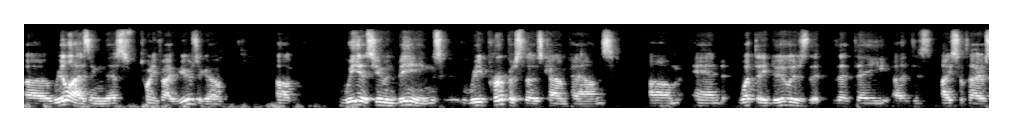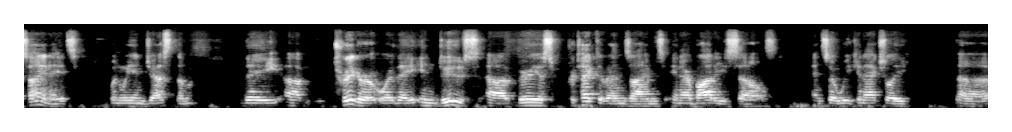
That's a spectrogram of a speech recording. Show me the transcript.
uh, realizing this 25 years ago, uh, we as human beings repurpose those compounds. Um, and what they do is that, that they, uh, these isothiocyanates, when we ingest them, they um, trigger or they induce uh, various protective enzymes in our body cells. And so we can actually uh,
